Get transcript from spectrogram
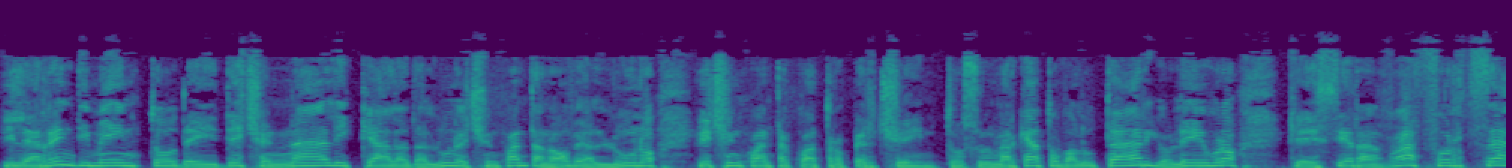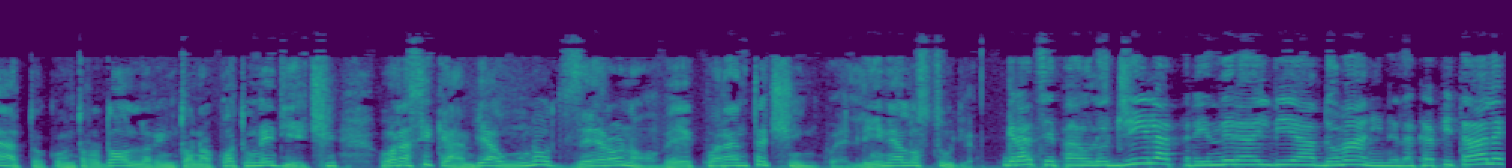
il rendimento dei decennali cala dall'1,59 all'1,54%. Sul mercato valutario l'euro che si era rafforzato contro dollaro intorno a quota 1,10 ora si cambia a 1,0945. Linea allo studio. Grazie Paolo Gila, prenderà il via domani nella capitale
